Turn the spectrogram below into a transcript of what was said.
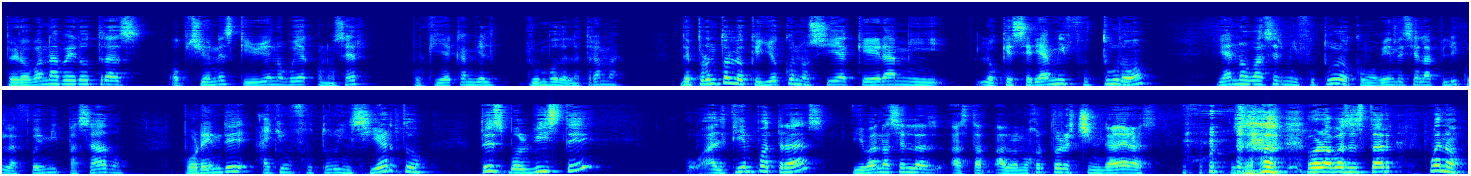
Pero van a haber otras opciones que yo ya no voy a conocer, porque ya cambié el rumbo de la trama. De pronto lo que yo conocía que era mi, lo que sería mi futuro, ya no va a ser mi futuro, como bien decía la película, fue mi pasado. Por ende, hay un futuro incierto. Entonces volviste al tiempo atrás y van a ser las hasta a lo mejor peores chingaderas. O sea, ahora vas a estar, bueno,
